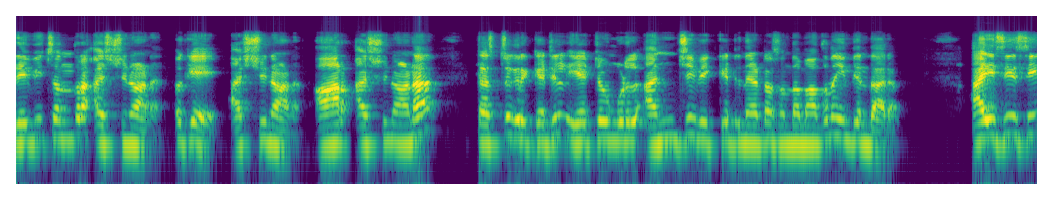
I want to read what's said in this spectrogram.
രവിചന്ദ്ര അശ്വിനാണ്. ഓക്കെ അശ്വിനാണ്. ആർ അശ്വിനാണ് ടെസ്റ്റ് ക്രിക്കറ്റിൽ ഏറ്റവും കൂടുതൽ അഞ്ച് വിക്കറ്റ് നേട്ടം സ്വന്തമാക്കുന്ന ഇന്ത്യൻ താരം. ഐ സി സി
